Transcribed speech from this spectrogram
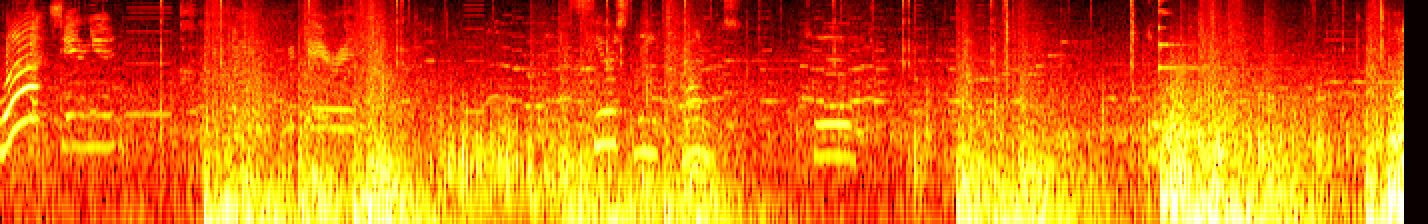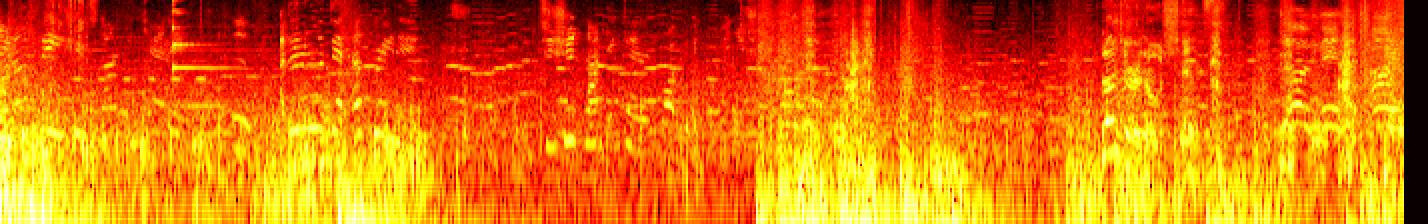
what? continue you shoot all Plunder those ships. Oh man, that's iron.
